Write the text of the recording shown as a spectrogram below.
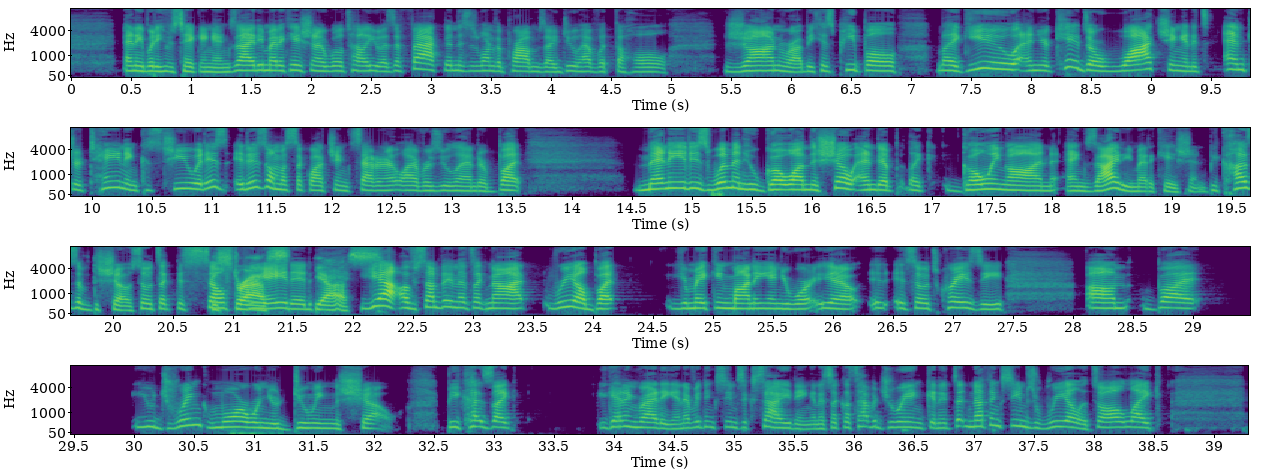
anybody who's taking anxiety medication. I will tell you as a fact, and this is one of the problems I do have with the whole genre because people like you and your kids are watching and it's entertaining because to you it is it is almost like watching Saturday Night Live or Zoolander but many of these women who go on the show end up like going on anxiety medication because of the show. So it's like this self-created, yes, yeah, of something that's like not real, but you're making money and you're work, you know, it, it, so it's crazy. Um, but you drink more when you're doing the show because like you're getting ready and everything seems exciting and it's like let's have a drink and it's nothing seems real. It's all like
